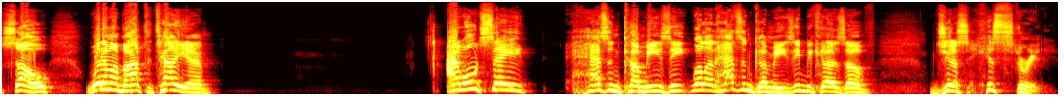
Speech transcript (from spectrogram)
So, what I'm about to tell you, I won't say hasn't come easy. Well, it hasn't come easy because of just history,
